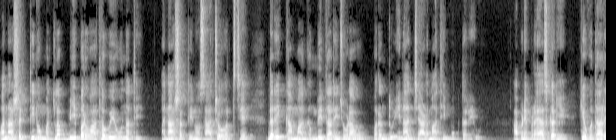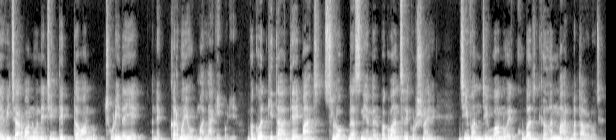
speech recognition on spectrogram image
અનાશક્તિનો મતલબ બેપરવા થવું એવું નથી. અનાશક્તિનો સાચો અર્થ છે દરેક કામમાં ગંભીરતાથી જોડાવું, પરંતુ એના જાળમાંથી મુક્ત રહેવું. આપણે પ્રયાસ કરીએ કે વધારે વિચારવાનું અને ચિંતિત થવાનું છોડી દઈએ અને કર્મયોગમાં લાગી પડીએ. ભગવદ્ ગીતા અધ્યાય પાંચ, શ્લોક દસની અંદર ભગવાન શ્રી કૃષ્ણએ જીવન જીવવાનો એક ખૂબ જ ગહન માર્ગ બતાવેલો છે.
